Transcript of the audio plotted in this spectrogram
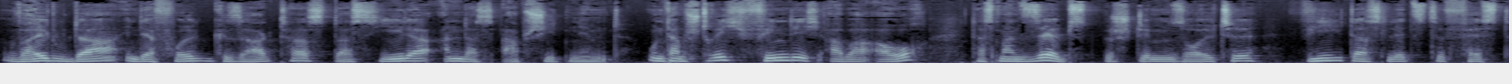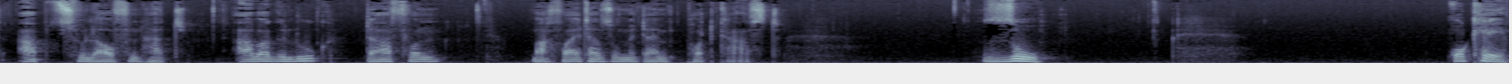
weil du da in der Folge gesagt hast, dass jeder anders Abschied nimmt. Unterm Strich finde ich aber auch, dass man selbst bestimmen sollte, wie das letzte Fest abzulaufen hat. Aber genug davon. Mach weiter so mit deinem Podcast. So, Okay,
